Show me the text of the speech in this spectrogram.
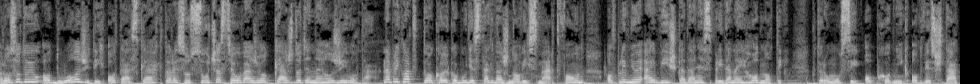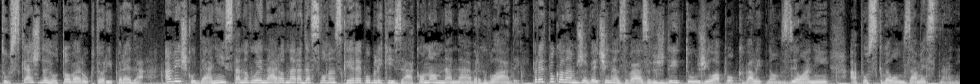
rozhodujú o dôležitých otázkach, ktoré sú súčasťou vášho každodenného života. Napríklad to, koľko bude stať váš nový smartfón, ovplyvňuje aj výška dane z pridanej hodnoty, ktorú musí obchodník odviesť štátu z každého tovaru, ktorý predá. A výšku daní stanovuje Národná rada Slovenskej republiky zákonom na návrh vlády. Predpokladám, že väčšina z vás vždy túžila po kvalitnom vzdelaní a po skvelom zamestnaní.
